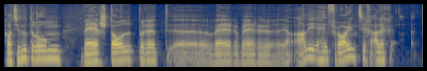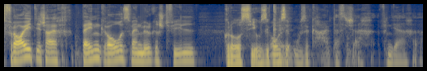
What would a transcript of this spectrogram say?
geht es ja nur darum, wer stolpert, äh, wer, wer, ja, alle freuen sich. Eigentlich, die Freude ist eigentlich dann groß, wenn möglichst viel Grosse raus, rausgehen. rauskommt. Das ist eigentlich, finde ich eigentlich, äh,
